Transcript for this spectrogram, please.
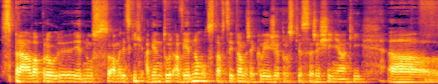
zpráva pro jednu z amerických agentur a v jednom odstavci tam řekli, že prostě se řeší nějaký uh,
